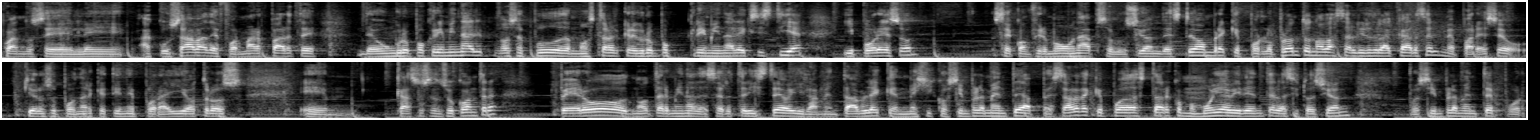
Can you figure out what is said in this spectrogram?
cuando se le acusaba de formar parte de un grupo criminal, no se pudo demostrar que el grupo criminal existía y por eso se confirmó una absolución de este hombre que por lo pronto no va a salir de la cárcel, me parece, o quiero suponer que tiene por ahí otros eh, casos en su contra, pero no termina de ser triste y lamentable que en México simplemente, a pesar de que pueda estar como muy evidente la situación, pues simplemente por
